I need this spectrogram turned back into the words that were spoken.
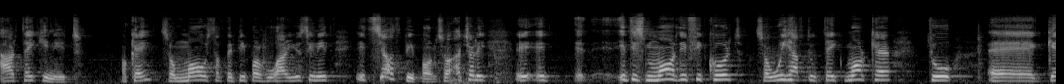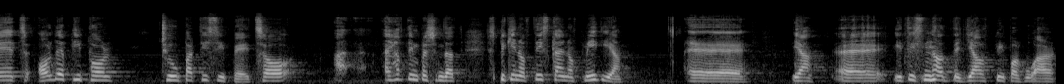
are taking it. Okay? So most of the people who are using it, it's youth people. So actually, it, it, it is more difficult. So we have to take more care to uh, get all the people to participate. So I, I, have the impression that speaking of this kind of media, uh, yeah, uh, it is not the young people who are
